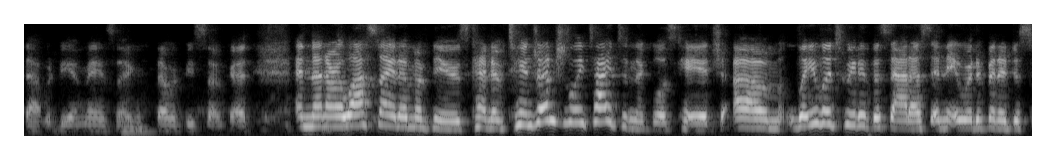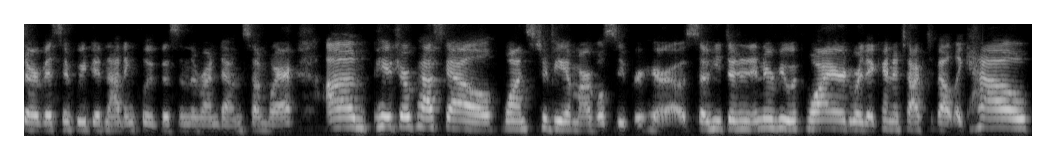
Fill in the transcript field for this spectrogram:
That would be amazing. That would be so good. And then our last item of news, kind of tangentially tied to Nicolas Cage. Um, Layla tweeted this at us, and it would have been a disservice if we did not include this in the rundown somewhere. Um, Pedro Pascal wants to be a Marvel superhero, so he did an interview with Wired where they kind of talked about like how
